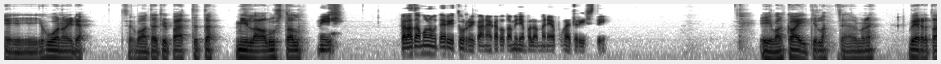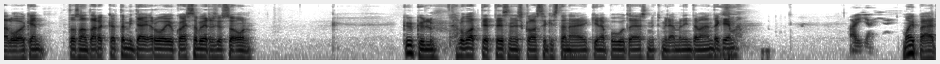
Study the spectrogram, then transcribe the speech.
Ei huono idea. Se vaan täytyy päättää, että millä alustalla. Niin. Pelataan molemmat eri turrikana ja katsotaan, miten paljon menee puheet ristiin. Ei vaan kaikilla. Tehdään semmoinen vertailu oikein tasan tarkka, että mitä eroa jokaisessa versiossa on. Kyllä, kyllä. Luvattiin, että SNES Classicista enää ikinä puhuta, ja nyt minä menin tämän tekemään. Ai ai ai. My bad.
